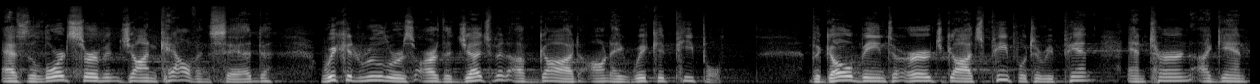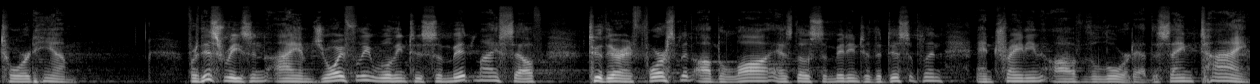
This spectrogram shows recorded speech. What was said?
As the Lord's servant John Calvin said, Wicked rulers are the judgment of God on a wicked people. The goal being to urge God's people to repent and turn again toward Him. For this reason, I am joyfully willing to submit myself to their enforcement of the law as though submitting to the discipline and training of the Lord. At the same time,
